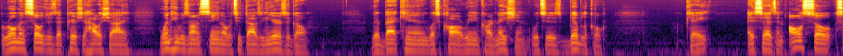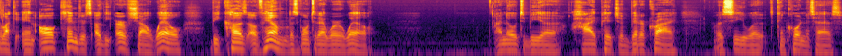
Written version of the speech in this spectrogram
Roman soldiers that pierced Yahushua when he was on the scene over two thousand years ago. They're back in what's called reincarnation, which is biblical. Okay. It says, and also, so like, and all kindreds of the earth shall well because of him. Let's go into that word well. I know to be a high pitch or bitter cry. Let's see what concordance has.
